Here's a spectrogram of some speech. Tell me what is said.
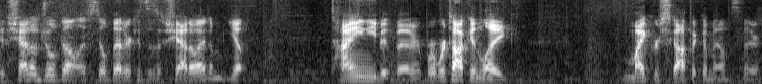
Is Shadow Jewel Gauntlet still better because it's a shadow item? Yep. Tiny bit better. But we're talking like microscopic amounts there.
